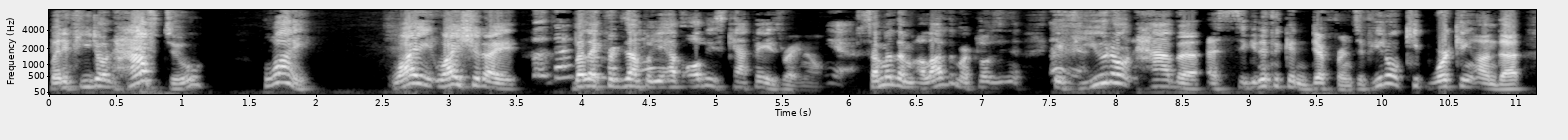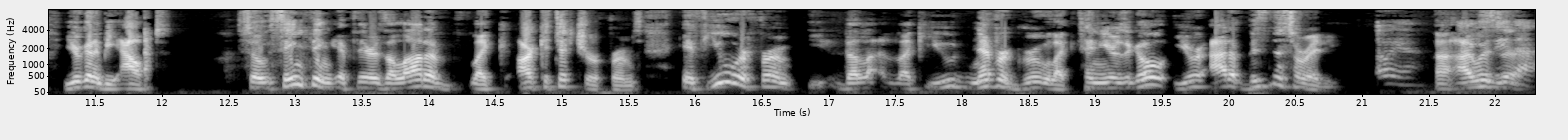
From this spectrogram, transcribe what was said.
But if you don't have to, why? Why why should I? But, But like for example, you have all these cafes right now. Yeah. Some of them, a lot of them are closing. Oh, if yeah. you don't have a, a significant difference, if you don't keep working on that, you're going to be out. So same thing. If there's a lot of like architecture firms, if you were firm, the like you never grew like ten years ago, you're out of business already. Oh yeah. Uh, I was see uh, that.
